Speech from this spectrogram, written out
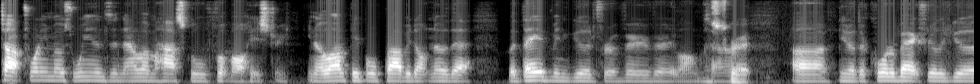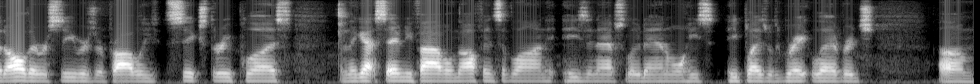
top 20 most wins in Alabama high school football history. You know, a lot of people probably don't know that, but they have been good for a very, very long time. That's correct. Uh, you know, their quarterback's really good. All their receivers are probably six three plus, and they got seventy five on the offensive line. He's an absolute animal. He's he plays with great leverage. Um,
